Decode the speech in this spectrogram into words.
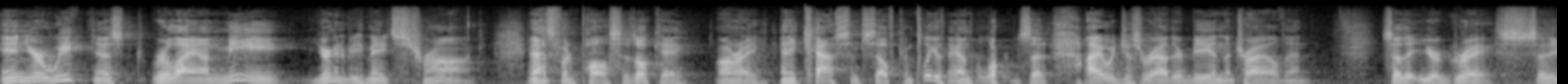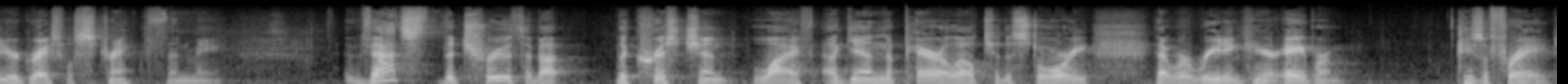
in your weakness, rely on me, you're going to be made strong. And that's when Paul says, okay, all right. And he casts himself completely on the Lord and said, I would just rather be in the trial then, so that your grace, so that your grace will strengthen me. That's the truth about the Christian life. Again, the parallel to the story that we're reading here. Abram, he's afraid.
